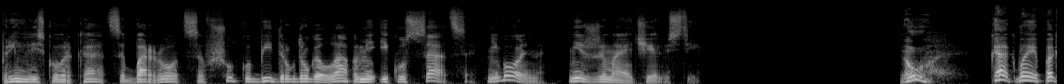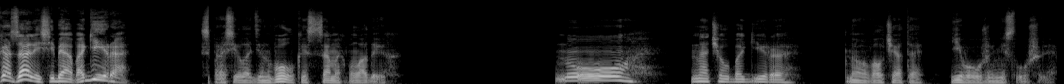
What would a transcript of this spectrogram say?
принялись кувыркаться, бороться, в шутку бить друг друга лапами и кусаться, не больно, не сжимая челюсти. «Ну, как мы показали себя, Багира?» — спросил один волк из самых молодых. «Ну...» — начал Багира, но волчата его уже не слушали.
